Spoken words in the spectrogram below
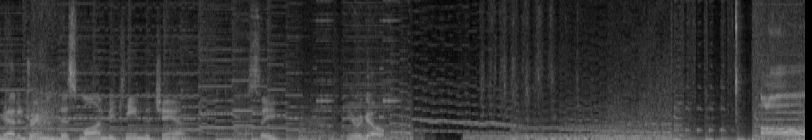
We had a dream that this Mon became the champ. We'll see. Here we go. Oh.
